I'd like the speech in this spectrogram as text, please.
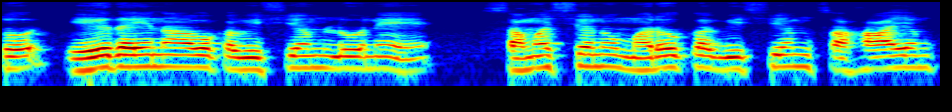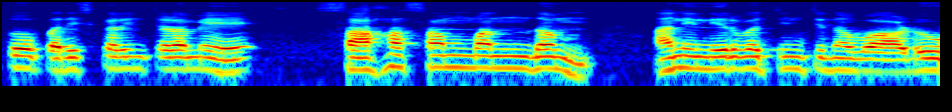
సో ఏదైనా ఒక విషయంలోనే సమస్యను మరొక విషయం సహాయంతో పరిష్కరించడమే సహసంబంధం అని నిర్వచించిన వాడు.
